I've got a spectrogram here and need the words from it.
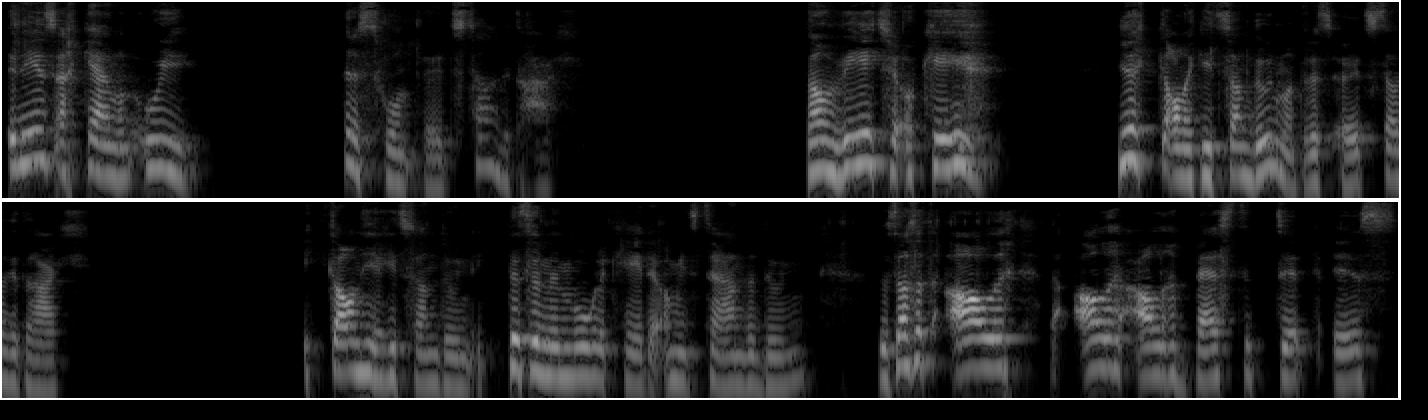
ineens erkennen van oei, dit is gewoon uitstelgedrag. Dan weet je, oké, hier kan ik iets aan doen, want het is uitstelgedrag. Ik kan hier iets aan doen. Dit zijn mijn mogelijkheden om iets eraan te doen. Dus dat is het aller, de aller, allerbeste tip is,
